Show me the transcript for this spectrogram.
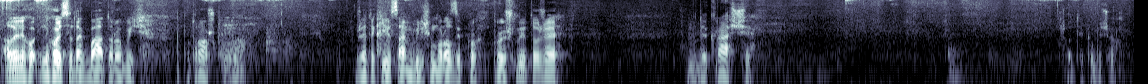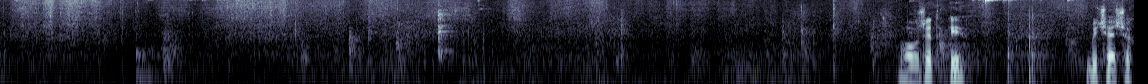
Але не, не хочеться так багато робити потрошку. ну. Вже такі самі більші морози пройшли, то вже буде краще. Що ти кабачок? О, вже такий бичачок.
